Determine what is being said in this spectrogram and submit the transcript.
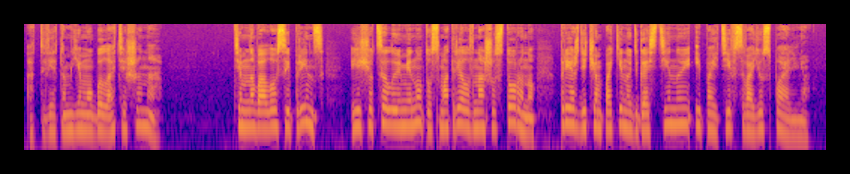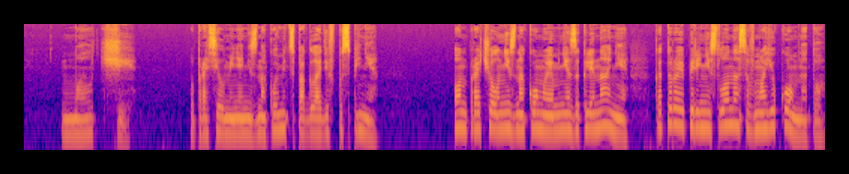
Ответом ему была тишина. Темноволосый принц еще целую минуту смотрел в нашу сторону, прежде чем покинуть гостиную и пойти в свою спальню. «Молчи», — попросил меня незнакомец, погладив по спине. Он прочел незнакомое мне заклинание, которое перенесло нас в мою комнату.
